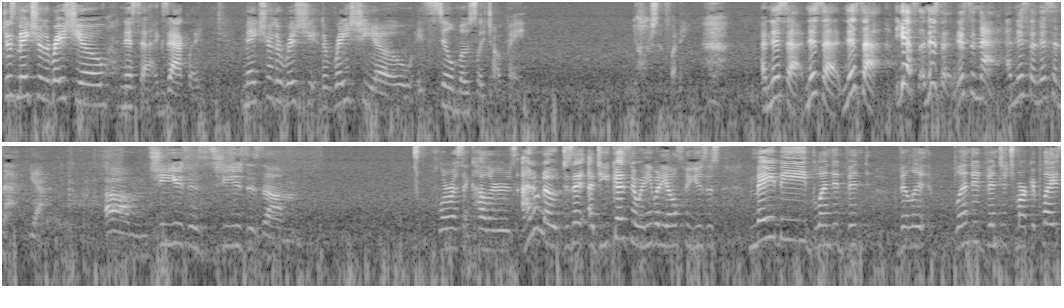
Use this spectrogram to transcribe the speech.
just make sure the ratio, Nissa, exactly. Make sure the ratio, the ratio is still mostly chalk paint. Y'all are so funny. Anissa, Nissa, Nissa. Yes, Anissa, this and that. Anissa, this and that. Yeah. Um, she uses she uses um, fluorescent colors. I don't know. Does that? Uh, do you guys know anybody else who uses maybe blended vin, blended vintage marketplace?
